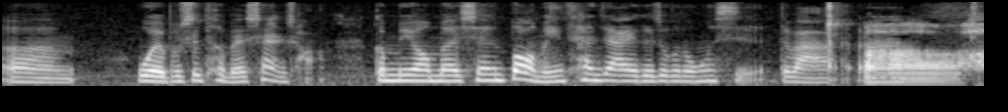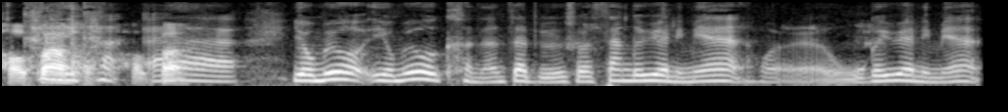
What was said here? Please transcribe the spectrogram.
嗯，我也不是特别擅长。那么要么先报名参加一个这个东西，对吧？啊，好看一看，哎，有没有有没有可能在比如说三个月里面或者五个月里面，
